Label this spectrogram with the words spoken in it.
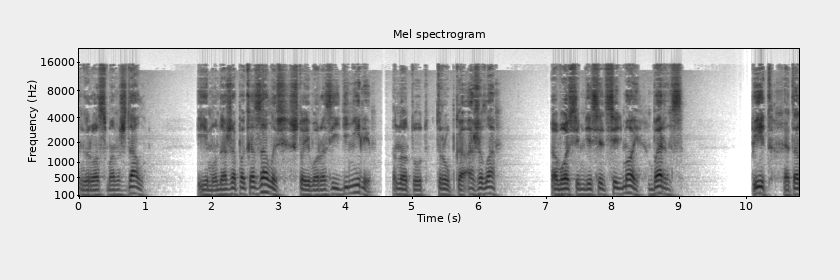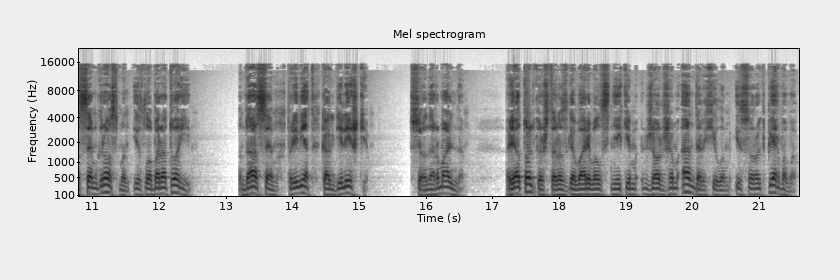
Гроссман ждал. Ему даже показалось, что его разъединили, но тут трубка ожила. «Восемьдесят седьмой, Бернс». «Пит, это Сэм Гроссман из лаборатории». «Да, Сэм, привет, как делишки?» «Все нормально. Я только что разговаривал с неким Джорджем Андерхиллом из 41-го.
